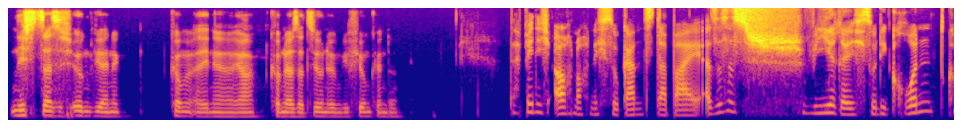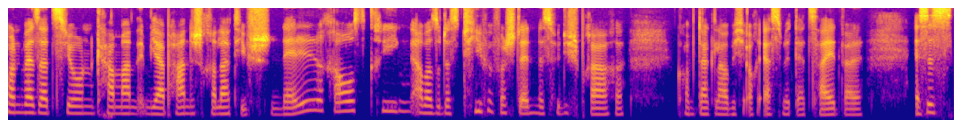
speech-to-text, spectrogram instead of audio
nichts, dass ich irgendwie eine, eine ja, Konversation irgendwie führen könnte. Da bin ich auch noch nicht so ganz dabei. Also es ist schwierig. So die Grundkonversation kann man im Japanisch relativ schnell rauskriegen, aber so das tiefe Verständnis für die Sprache kommt da, glaube ich, auch erst mit der Zeit, weil es ist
